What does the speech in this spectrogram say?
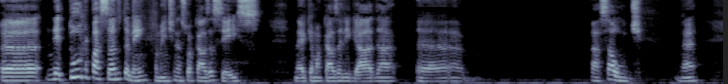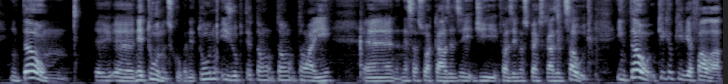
uh, Netuno passando também, realmente na sua casa 6, né? Que é uma casa ligada uh, à saúde, né? Então, é, Netuno, desculpa, Netuno e Júpiter estão aí é, nessa sua casa de, de fazendo aspectos casa de saúde. Então, o que, que eu queria falar?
